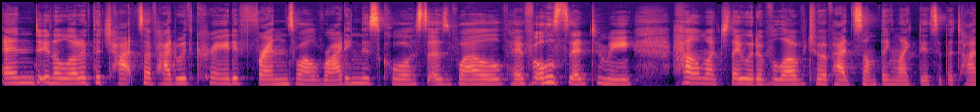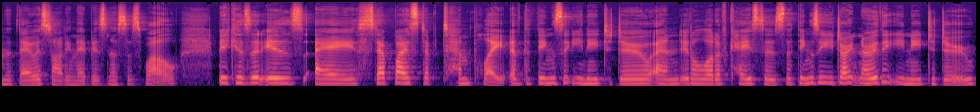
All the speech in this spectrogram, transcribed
And in a lot of the chats I've had with creative friends while writing this course as well, they've all said to me how much they would have loved to have had something like this at the time that they were starting their business as well. Because it is a step by step template of the things that you need to do, and in a lot of cases, the things that you don't know that you need to do,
